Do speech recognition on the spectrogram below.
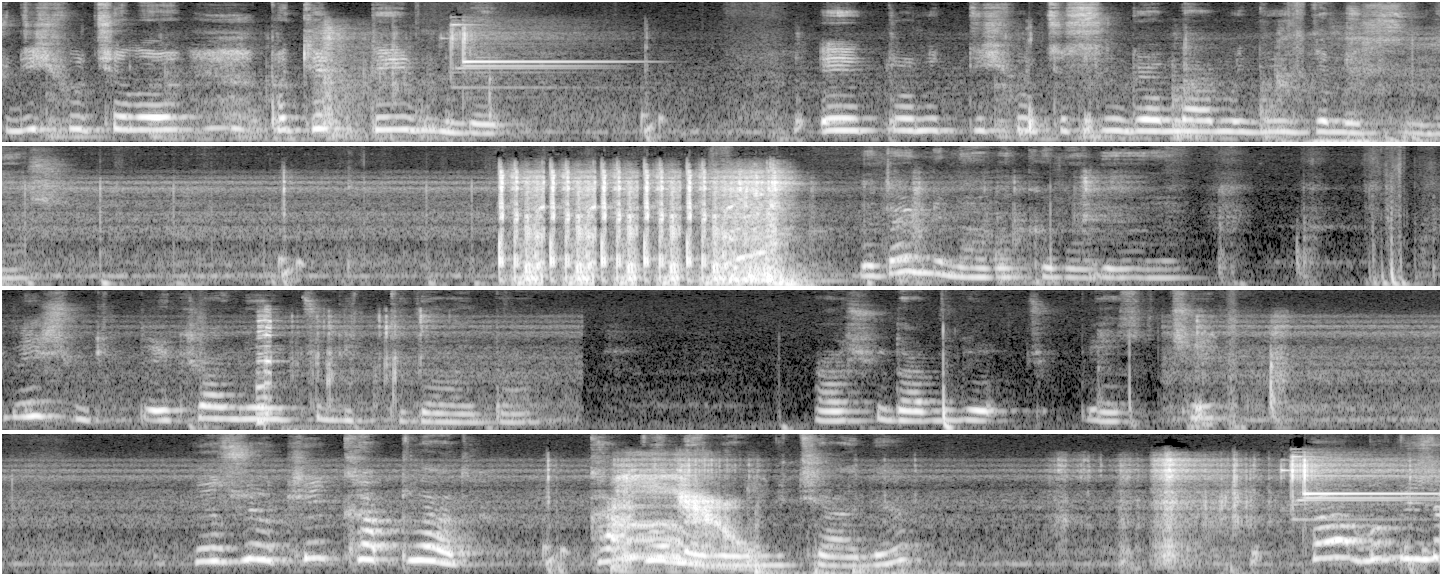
Şu diş fırçaları paket değil mi? Elektronik diş fırçasını göndermedi izlemesinler. Neden gene hava kararıyor? ya? ekran görüntü gitti galiba. Ben şuradan bir biraz çek. Yazıyor ki kaplan. Kaplan alalım bir tane. Ha bu bize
